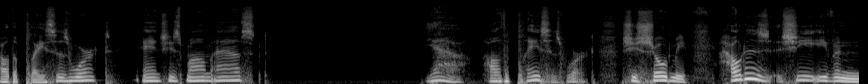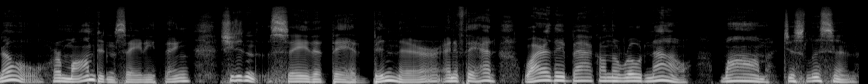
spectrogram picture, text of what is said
How the places worked? Angie's mom asked. Yeah, how the places worked. She showed me. How does she even know? Her mom didn't say anything. She didn't say that they had been there. And if they had, why are they back on the road now? Mom, just listen.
